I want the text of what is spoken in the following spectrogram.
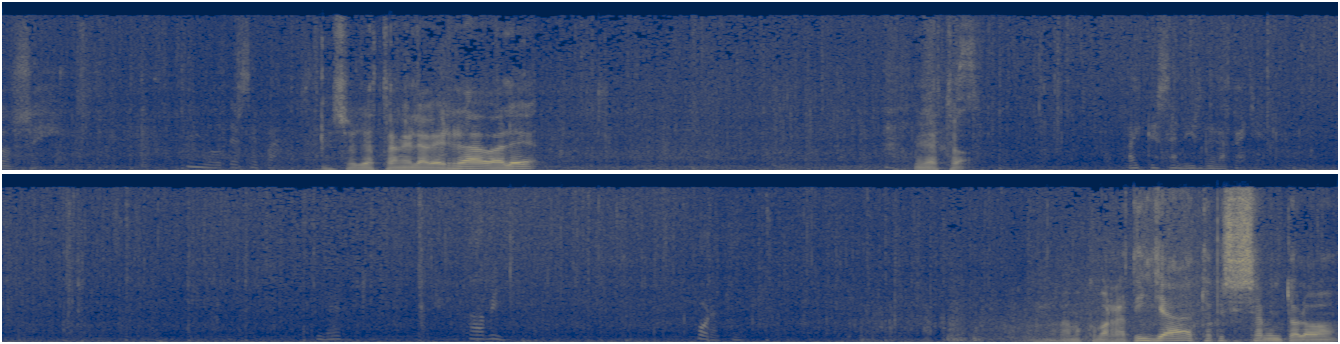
Lo sé. No te separes. Eso ya están en la guerra, ¿vale? Mira esto Hay que salir de la calle. Abby. Por aquí. Nos vamos como ratillas Esto es que si saben todos los...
